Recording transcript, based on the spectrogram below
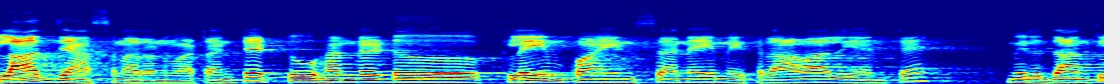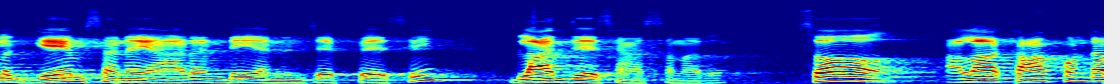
బ్లాక్ చేస్తున్నారు అనమాట అంటే టూ హండ్రెడ్ క్లెయిమ్ పాయింట్స్ అనేవి మీకు రావాలి అంటే మీరు దాంట్లో గేమ్స్ అనేవి ఆడండి అని చెప్పేసి బ్లాక్ చేసేస్తున్నారు. సో అలా కాకుండా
